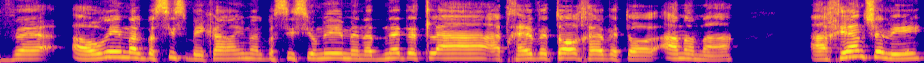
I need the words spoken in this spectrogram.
וההורים על בסיס, בעיקר האמא על בסיס יומי, מנדנדת לה, את חייבת תואר, חייבת תואר. אממה, האחיין שלי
